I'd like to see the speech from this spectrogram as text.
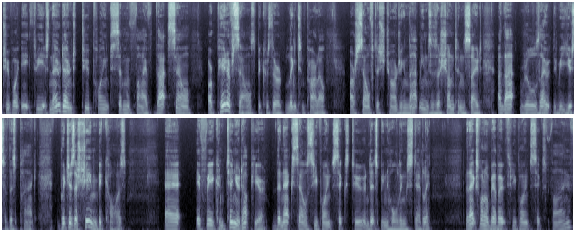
2.83. It's now down to 2.75. That cell, or pair of cells, because they're linked in parallel, are self-discharging. And that means there's a shunt inside and that rules out the reuse of this pack which is a shame because uh, if we continued up here the next cell is 3.62 and it's been holding steadily the next one will be about 3.65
